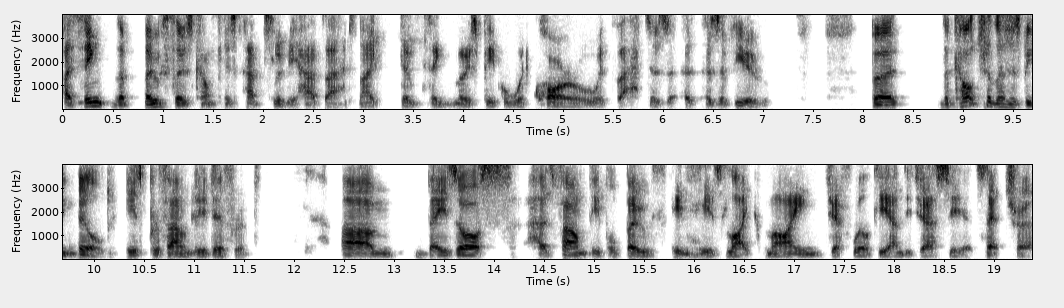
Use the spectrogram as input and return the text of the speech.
I think that both those companies absolutely have that, and I don't think most people would quarrel with that as a, as a view. But the culture that has been built is profoundly different. Um, Bezos has found people both in his like mind, Jeff Wilke, Andy Jassy, etc.,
